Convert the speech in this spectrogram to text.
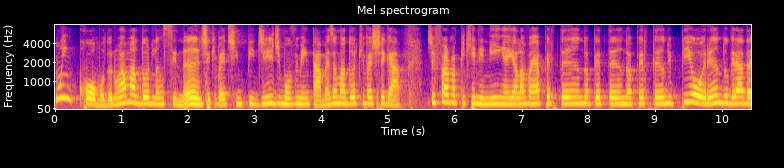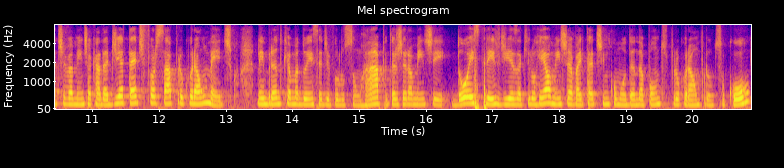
um incômodo, não é uma dor lancinante que vai te impedir de movimentar, mas é uma dor que vai chegar de forma pequenininha e ela vai apertando, apertando, apertando e piorando gradativamente a cada dia até te forçar a procurar um médico. Lembrando que é uma doença de evolução rápida, geralmente dois, três dias aquilo realmente já vai estar te incomodando a ponto de procurar um pronto-socorro.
